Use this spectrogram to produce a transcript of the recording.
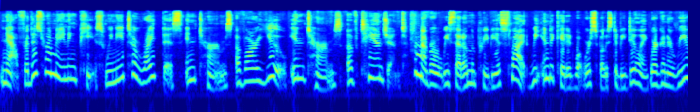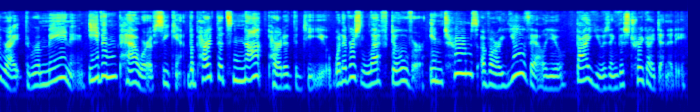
Now, for this remaining piece, we need to write this in terms of our u, in terms of tangent. Remember what we said on the previous slide. We indicated what we're supposed to be doing. We're going to rewrite the remaining even power of secant, the part that's not part of the du, whatever's left over, in terms of our u value by using this trig identity.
